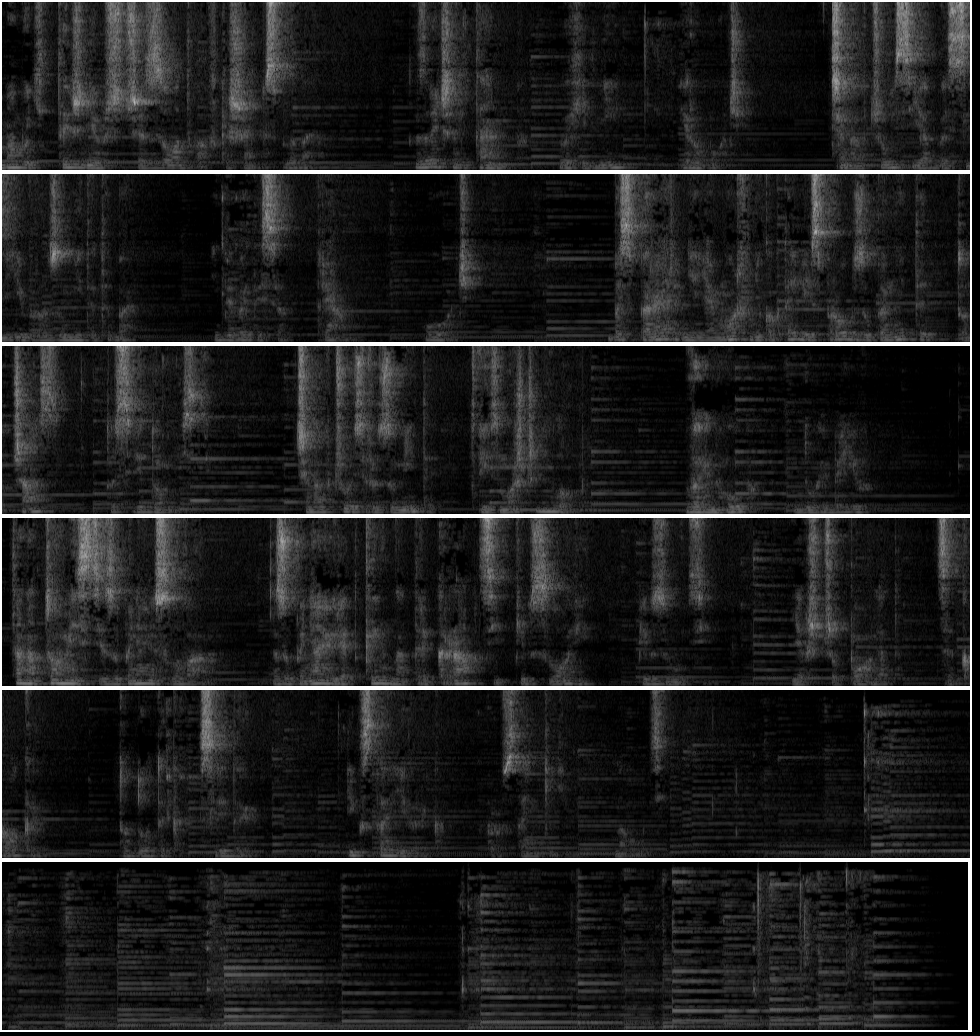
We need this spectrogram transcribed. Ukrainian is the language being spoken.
Мабуть, тижнів ще зо два в кишеню спливе. Звичний темп, вихідні і робочі. Чи навчусь я без слів розуміти тебе і дивитися прямо у очі? Безперервні є морфні коктейлі і спроб зупинити то час, то свідомість. Чи навчусь розуміти твій зморщений лоб, вигін губ, дуги брів? Та натомість зупиняю слова, зупиняю рядки на три крапці, півслові, півзвуці. Якщо погляд це кроки, то дотик сліди, ікс та ігрик простенькій науці.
